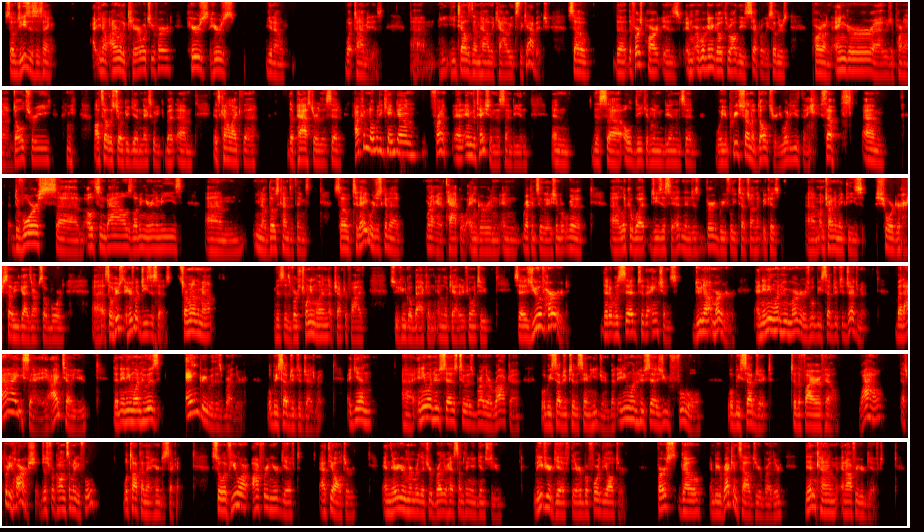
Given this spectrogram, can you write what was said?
So Jesus is saying, you know, I don't really care what you've heard. Here's here's, you know, what time it is. Um, he he tells them how the cow eats the cabbage. So the the first part is and we're going to go through all these separately so there's part on anger uh, there's a part on adultery i'll tell this joke again next week but um, it's kind of like the the pastor that said how come nobody came down front at invitation this sunday? And and this uh, old deacon leaned in and said well you preached on adultery. What do you think? So um, divorce uh, oaths and vows loving your enemies um, you know, those kinds of things. So today we're just to, we're not to tackle anger and, and reconciliation, but we're to uh, look at what Jesus said and then just very briefly touch on it because um, I'm trying to make these shorter so you guys aren't so bored. Uh, so here's here's what Jesus says: Sermon on the Mount. This is verse 21 of chapter five. So you can go back and, and look at it if you want to. It says, You have heard that it was said to the ancients, Do not murder, and anyone who murders will be subject to judgment. But I say, I tell you, that anyone who is angry with his brother will be subject to judgment. Again, uh, anyone who says to his brother, Raca, will be subject to the Sanhedrin. But anyone who says, You fool, will be subject to the fire of hell. Wow, that's pretty harsh just for calling somebody a fool. We'll talk on that here in just a second. So if you are offering your gift at the altar and there you remember that your brother has something against you, leave your gift there before the altar. First, go and be reconciled to your brother, then come and offer your gift.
